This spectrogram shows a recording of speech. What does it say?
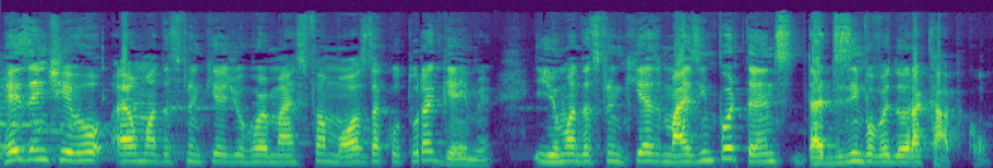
Resident Evil é uma das franquias de horror mais famosas da cultura gamer e uma das franquias mais importantes da desenvolvedora Capcom.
